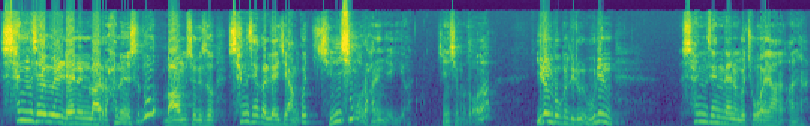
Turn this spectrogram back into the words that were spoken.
생색을 내는 말을 하면서도 마음속에서 생색을 내지 않고 진심으로 하는 얘기요. 진심으로. 이런 부분들이 우리는 생색 내는 거 좋아야 하냐?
